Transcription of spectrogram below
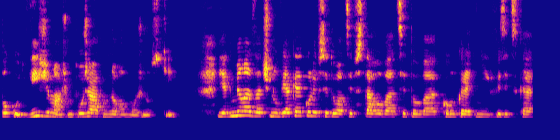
Pokud víš, že máš pořád mnoho možností, Jakmile začnu v jakékoliv situaci vztahové, citové, konkrétní, fyzické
